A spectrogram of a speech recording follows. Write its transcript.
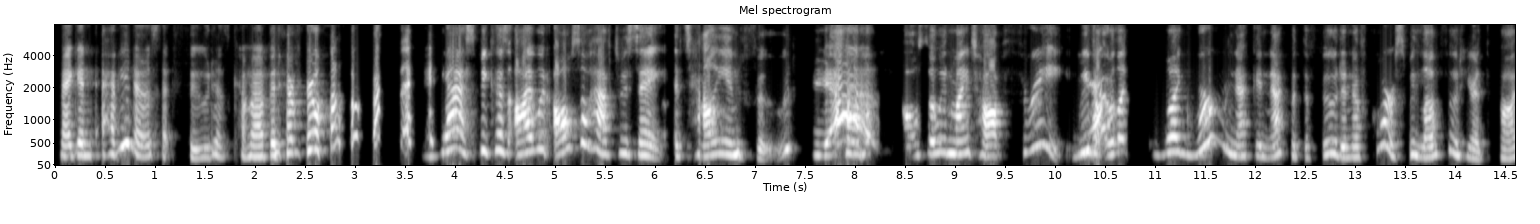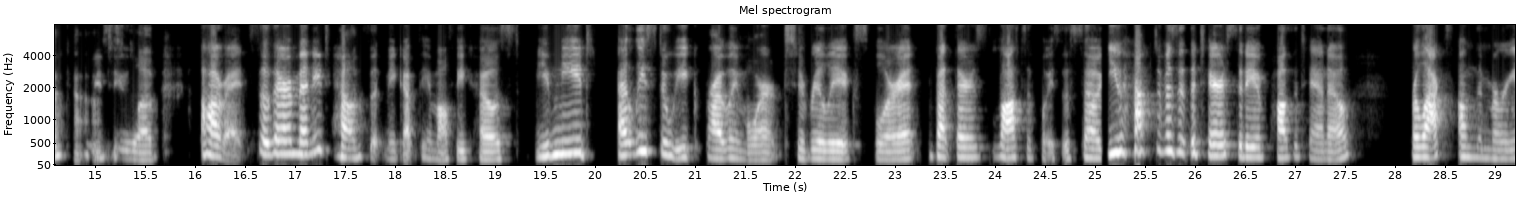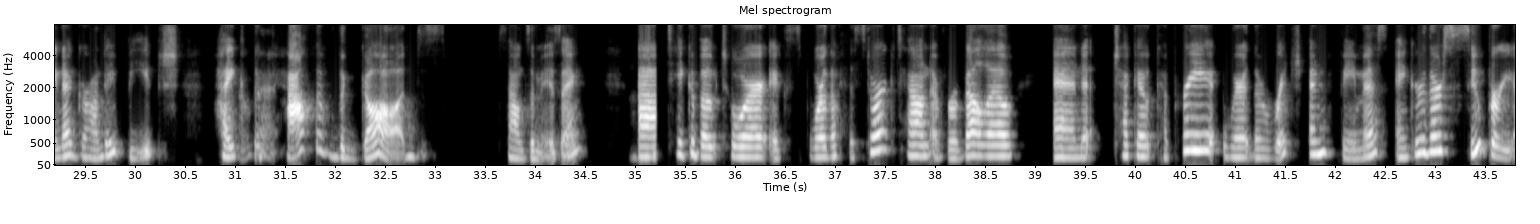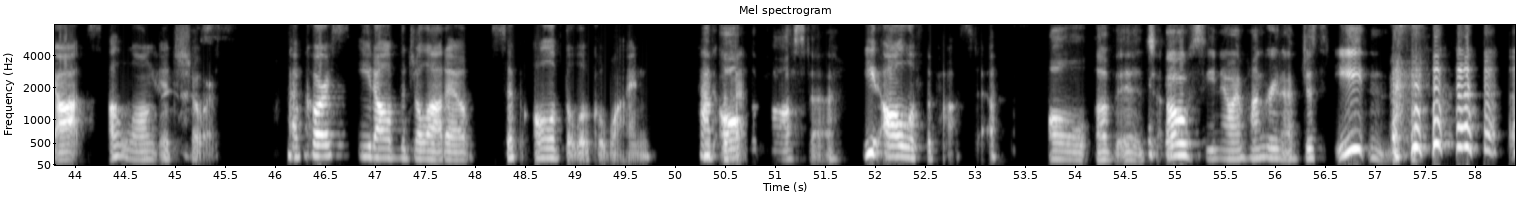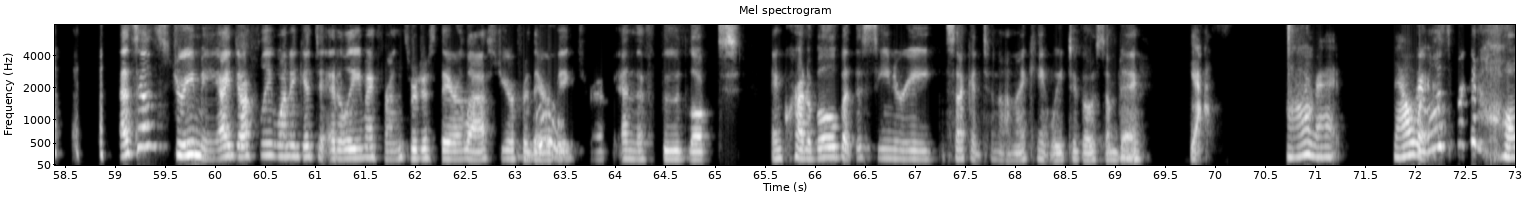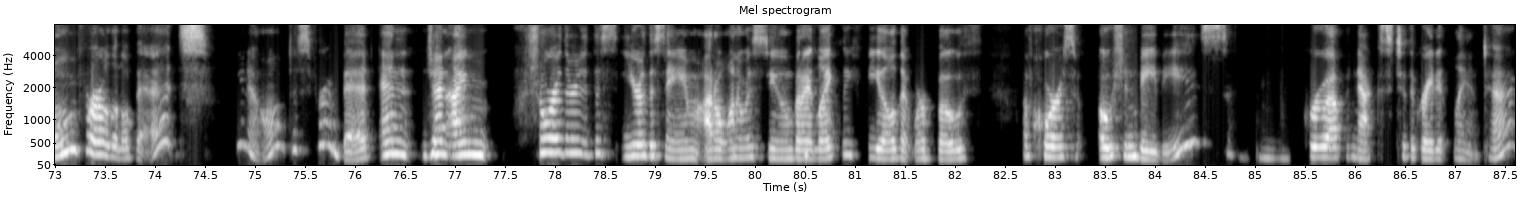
Megan, have you noticed that food has come up in everyone? yes, because I would also have to say Italian food. Yeah. also in my top three. We've like like we're neck and neck with the food. And of course, we love food here at the podcast. We do love. All right. So there are many towns that make up the Amalfi Coast. You need at least a week, probably more, to really explore it. But there's lots of places. So you have to visit the terrace city of Positano, relax on the Marina Grande beach, hike okay. the Path of the Gods. Sounds amazing. Uh, take a boat tour, explore the historic town of Ravello, and check out Capri, where the rich and famous anchor their super yachts along yes. its shores. Of course, eat all of the gelato, sip all of the local wine, have eat the all best. the pasta, eat all of the pasta, all of it. oh, see, now I'm hungry and I've just eaten. That sounds dreamy. I definitely want to get to Italy. My friends were just there last year for their Ooh. big trip, and the food looked incredible, but the scenery second to none. I can't wait to go someday. Mm. Yes. All right. Now right, well, let's bring it home for a little bit. You know, just for a bit. And Jen, I'm sure they're this you're the same. I don't want to assume, but I likely feel that we're both, of course, ocean babies. Grew up next to the Great Atlantic.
